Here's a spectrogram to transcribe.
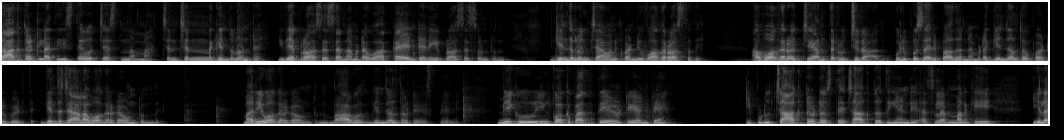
చాకుతోటి ఇలా తీస్తే వచ్చేస్తుందమ్మా. చిన్న చిన్న గింజలు ఉంటాయి. ఇదే ప్రాసెస్ అన్నమాట. వాక్కాయ అంటేనే ఈ ప్రాసెస్ ఉంటుంది. గింజలు ఉంచామనుకోండి ఒగరు వస్తుంది. ఆ ఒగరు వచ్చి అంత రుచి రాదు. పులుపు సరిపోదు అన్నమాట గింజలతో పాటు పెడితే. గింజ చాలా ఒగరుగా ఉంటుంది. మరీ ఒగరుగా ఉంటుంది. బాగోదు గింజలతో వేస్తేనే మీకు ఇంకొక పద్ధతి ఏమిటి అంటే ఇప్పుడు చాకుతోటి వస్తే చాకుతో తీయండి. అసలు మనకి ఇలా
